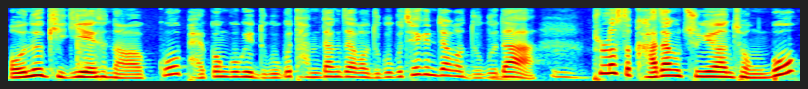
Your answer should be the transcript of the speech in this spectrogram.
어느 기기에서 나왔고 발권국이 누구고 담당자가 누구고 책임자가 누구다 플러스 가장 중요한 정보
